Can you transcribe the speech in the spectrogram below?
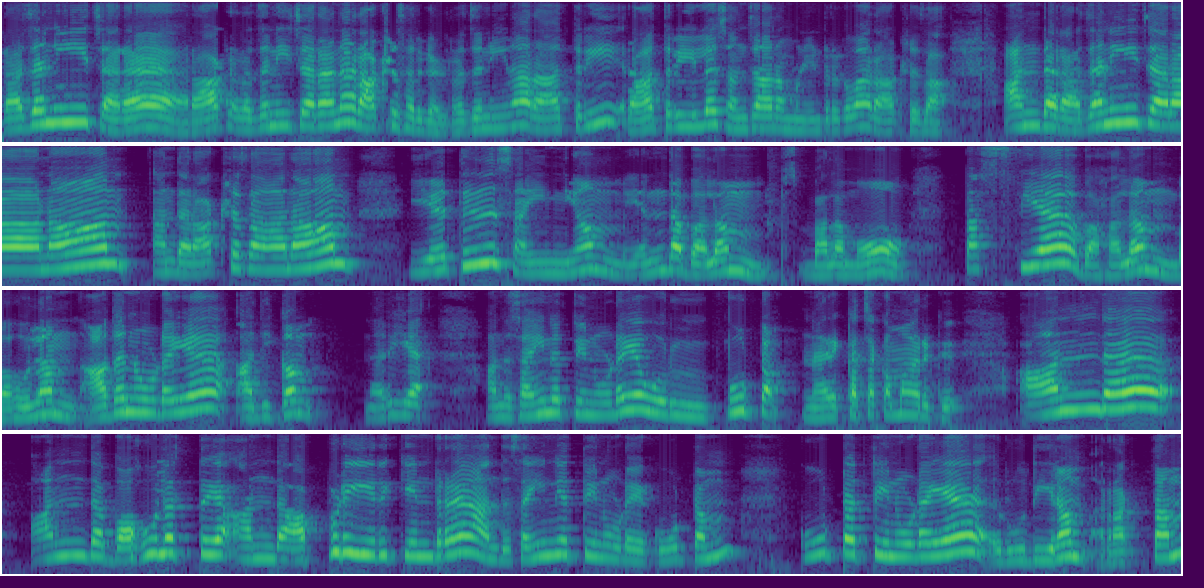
ரஜனீச்சர ரா ரஜனீச்சரன ராட்சசர்கள். ரஜினினா ராத்திரி ராத்திரியில சஞ்சாரம் பண்ணிட்டு இருக்கவா ராட்சசா. அந்த ரஜனீச்சரானாம் அந்த ராட்சசானாம் எது சைன்யம்? எந்த பலம்? பலமோ? தஸ்ய பகலம் பகுலம். அதனுடைய அதிகம் நிறைய. அந்த சைன்யத்தினுடைய ஒரு கூட்டம் நிறைய கச்சக்கமாக இருக்குது அந்த அந்த பகுலத்து அந்த அப்படி இருக்கின்ற அந்த சைன்யத்தினுடைய கூட்டம் கூட்டத்தினுடைய ருதிரம் ரத்தம்.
